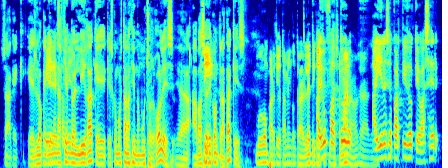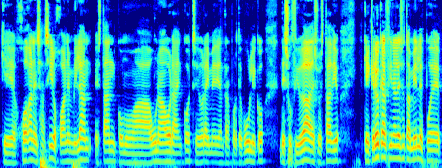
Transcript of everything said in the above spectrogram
o sea, que, que es lo que vienen haciendo también. en Liga, que, que es como están haciendo muchos goles, eh, a, a base Sí. de contraataques. Muy buen partido también contra el Atlético. Hay este un fin de factor semana, o sea que- ahí en ese partido que va a ser que juegan en San Siro, juegan en Milán, están como a una hora en coche, hora y media en transporte público de su ciudad, de su estadio, que creo que al final eso también les puede,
